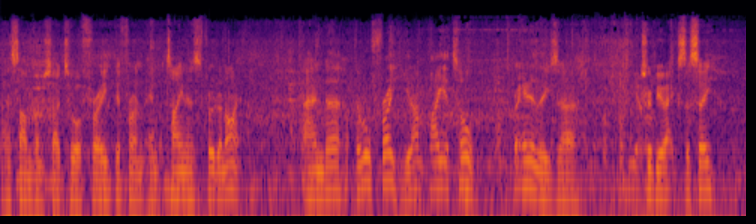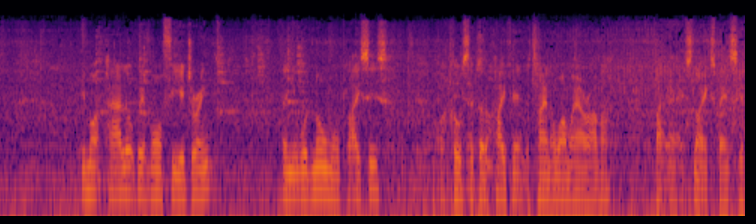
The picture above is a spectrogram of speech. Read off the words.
and some of them show two or three different entertainers through the night. And uh, they're all free you don't pay at all for any of these uh, tribute acts to see you might pay a little bit more for your drink than you would normal places but of course they've got to pay for the entertainer one way or other but yeah it's not expensive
